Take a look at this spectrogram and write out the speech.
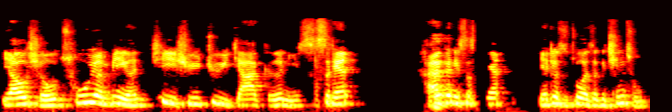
要求出院病人继续居家隔离十四天。还要隔离十四天，也就是做这个清除。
